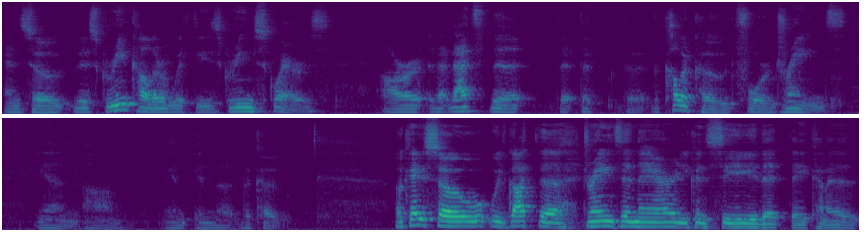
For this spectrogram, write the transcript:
And so this green color with these green squares are that, that's the, the, the, the, the color code for drains in, um, in, in the, the code. Okay, so we've got the drains in there, and you can see that they kind of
